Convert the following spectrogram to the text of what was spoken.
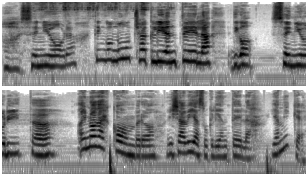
Ay, señora, tengo mucha clientela. Digo, señorita. Ay, no haga escombro. Y ya vi a su clientela. ¿Y a mí qué?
